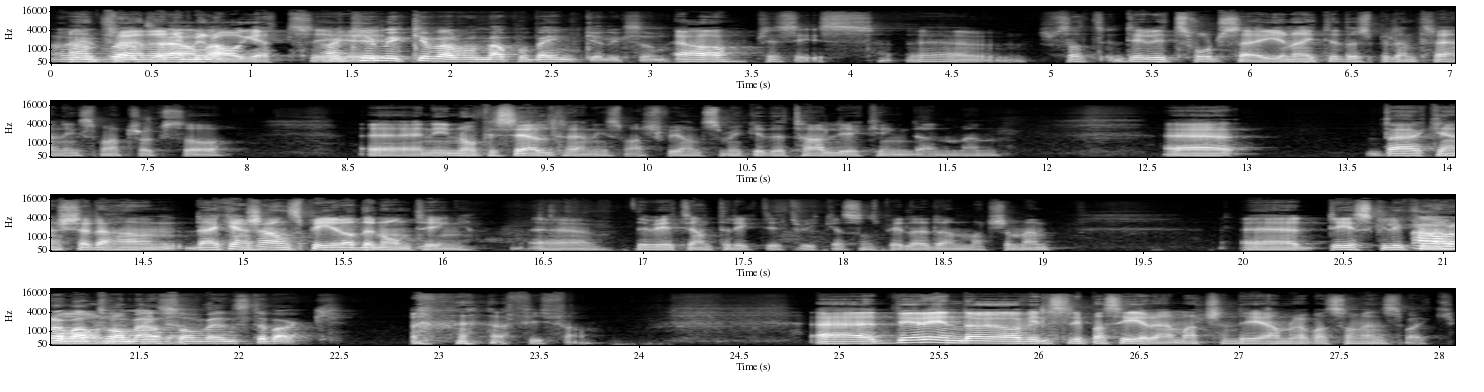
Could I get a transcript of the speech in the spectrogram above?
Han, Han tränade med laget. Han kan ju mycket väl vara med på bänken liksom. Ja, precis. Eh, Så det är lite svårt att säga. United har spelat en träningsmatch också. Eh, En inofficiell träningsmatch. Vi har inte så mycket detaljer kring den, men eh, där kanske, det han, där kanske han spelade någonting. Eh, Det vet jag inte riktigt vilka som spelade den matchen, men eh, det skulle kunna vara Amrabat var med där. som vänsterback. Fy fan. Eh, det är det enda jag vill slippa se den här matchen, det är Amrabat som vänsterback.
